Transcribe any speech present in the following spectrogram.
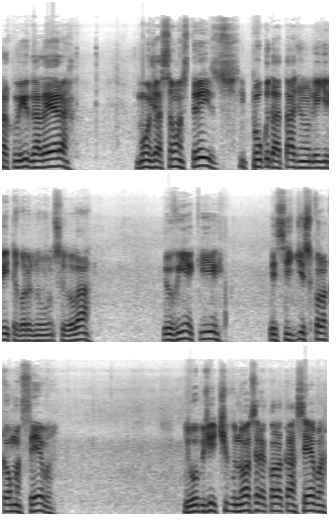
Fala comigo, galera. Bom, já são as três e pouco da tarde, não olhei direito agora no celular. Eu vim aqui esses dias colocar uma ceva. E o objetivo nosso era colocar a ceva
